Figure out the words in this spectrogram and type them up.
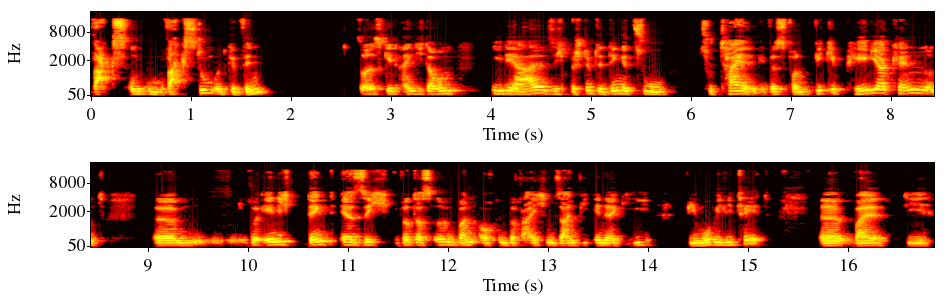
Wachs, um, um Wachstum und Gewinn, sondern es geht eigentlich darum, ideal sich bestimmte Dinge zu zu teilen, wie wir es von Wikipedia kennen und ähm, so ähnlich denkt er sich, wird das irgendwann auch in Bereichen sein wie Energie, wie Mobilität, äh, weil die,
